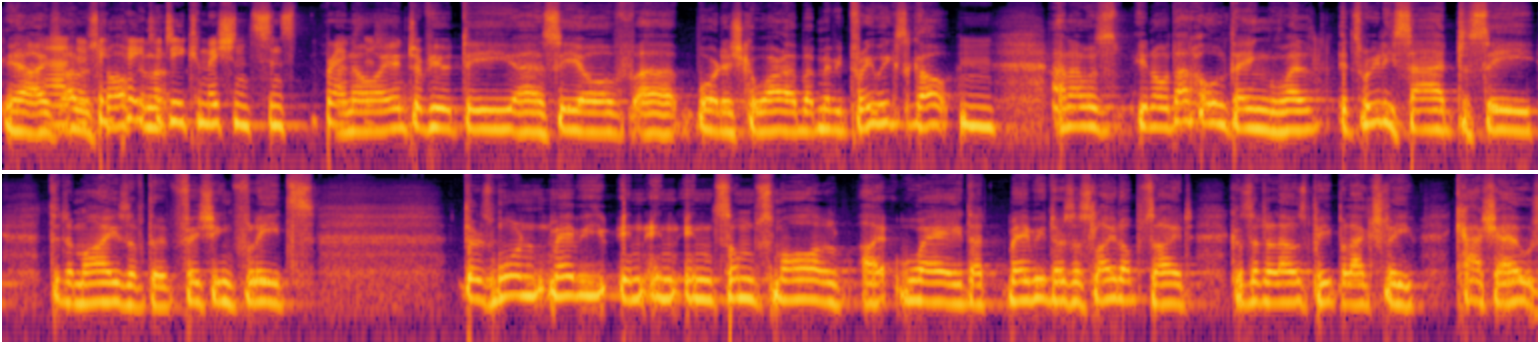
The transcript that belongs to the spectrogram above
Yeah, I- I they've was been paid talking- to decommission since Brexit. I know. I interviewed the uh, CEO of uh, Bord Iascaigh Mhara about maybe three weeks ago, Mm. and I was, you know, that whole thing. Well, it's really sad to see the demise of the fishing fleets. There's one maybe in, in, in some small uh, way that maybe there's a slight upside because it allows people actually cash out.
